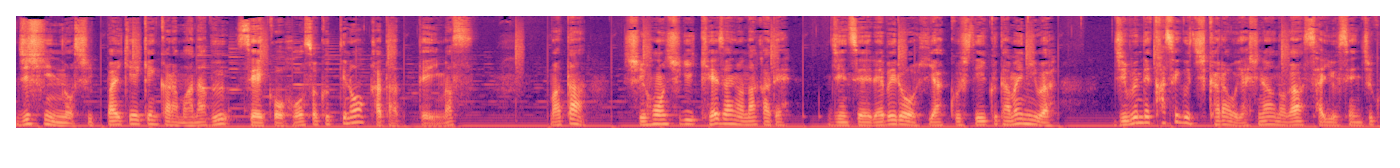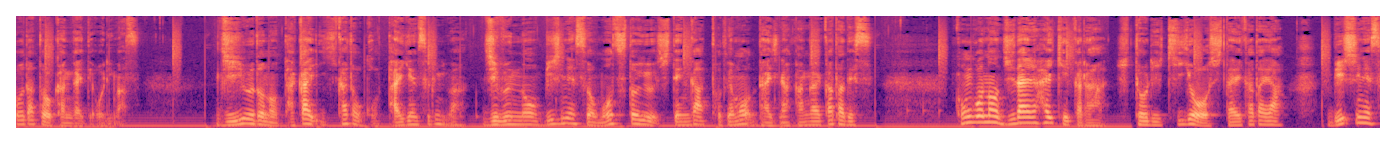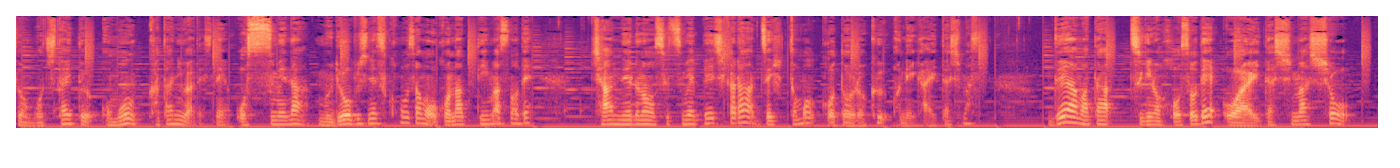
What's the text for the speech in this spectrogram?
自身の失敗経験から学ぶ成功法則っていうのを語っています。また資本主義経済の中で人生レベルを飛躍していくためには自分で稼ぐ力を養うのが最優先事項だと考えております。自由度の高い生き方をこう体現するには自分のビジネスを持つという視点がとても大事な考え方です。今後の時代背景から一人起業をしたい方やビジネスを持ちたいと思う方にはですね、おすすめな無料ビジネス講座も行っていますので、チャンネルの説明ページからぜひともご登録お願いいたします。ではまた次の放送でお会いいたしましょう。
